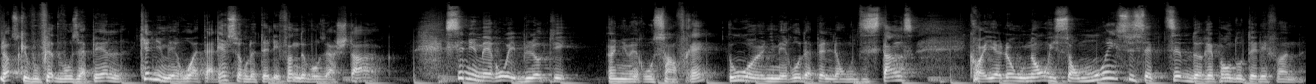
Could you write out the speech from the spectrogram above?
Lorsque vous faites vos appels, quel numéro apparaît sur le téléphone de vos acheteurs? Si le numéro est bloqué, un numéro sans frais ou un numéro d'appel longue distance, Croyez-le ou non, ils sont moins susceptibles de répondre au téléphone.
